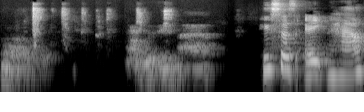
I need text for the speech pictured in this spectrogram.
Eight and a half. He says eight and a half.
